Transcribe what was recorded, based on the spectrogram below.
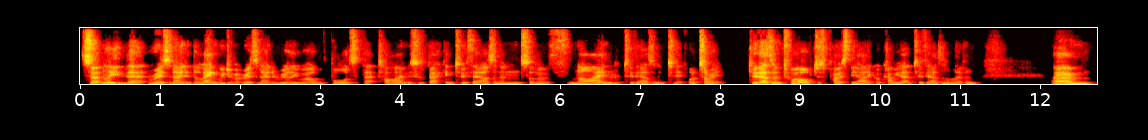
Certainly, that resonated. The language of it resonated really well with boards at that time. This was back in 2000 and sort of nine, 2010. What? Sorry, 2012, just post the article coming out in 2011. Um,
